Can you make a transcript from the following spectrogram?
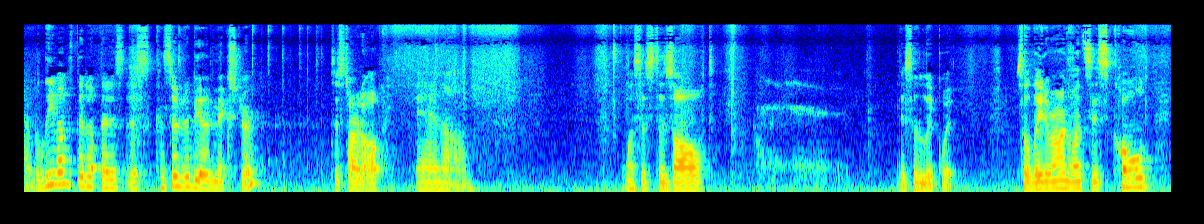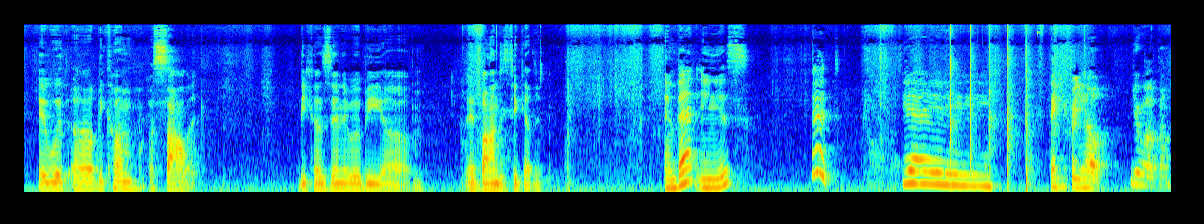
I believe I looked it up that it's, it's considered to be a mixture to start off, and um, once it's dissolved, it's a liquid. So later on, once it's cold, it would uh, become a solid because then it would be um, it bonded together. And that is it. Yay! Thank you for your help. You're welcome.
